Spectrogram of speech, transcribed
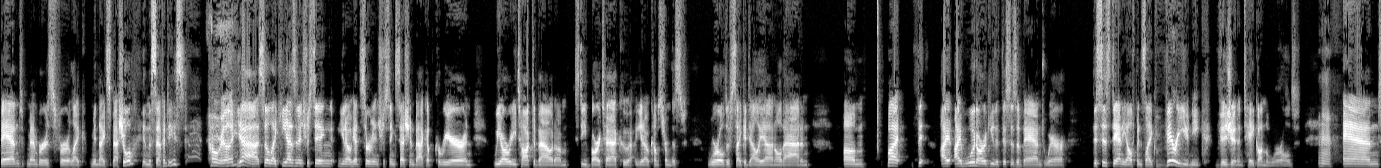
band members for like Midnight Special in the seventies. Oh, really? Yeah, so like he has an interesting, you know, he had sort of an interesting session backup career, and we already talked about um, Steve Bartek, who you know comes from this world of psychedelia and all that, and um, but th- I I would argue that this is a band where this is Danny Elfman's like very unique vision and take on the world, Mhm. and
